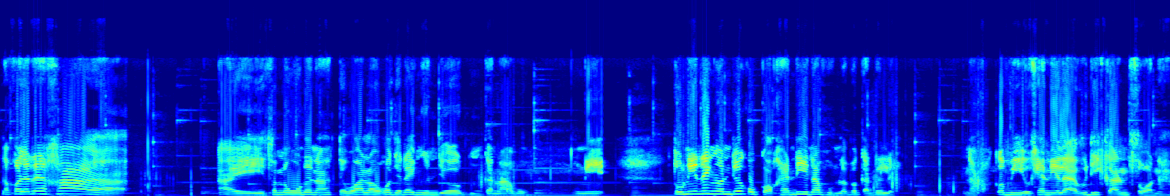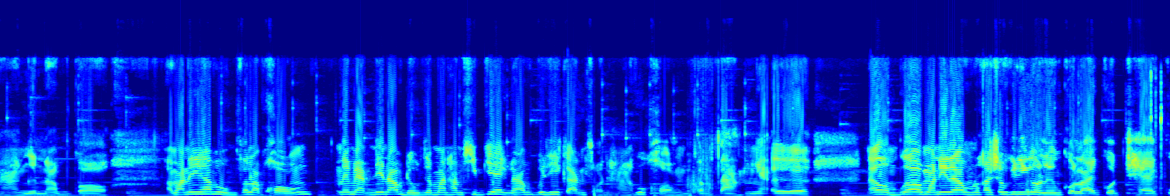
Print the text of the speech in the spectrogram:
แล้วก็จะได้ค่า ไอ้สโนด้วยนะ แต่ว่าเราก็จะได้เงินเยอะเหมือนกันนะผม ตรงนี้ ตรงนี้ได้เงินเยอะกว่าเกาะแคนดี้นะผมรับประกันได้เลย นะก็มีอยู่แค่นี้แหละวิธีการสอนหาเงินนะผมก็ประมาณนี้ครับผมสำหรับของในแบบนี้นะเดี๋ยวผมจะมาทำคลิปแยกนะครับวิธีการสอนหาพวกของต่างๆเนี่ยเออนะผมก็ประมาณนี้แล้วผมถ้าใครชอบคลิปนี้ก็อย่าลืมกดไลค์กดแชร์ก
